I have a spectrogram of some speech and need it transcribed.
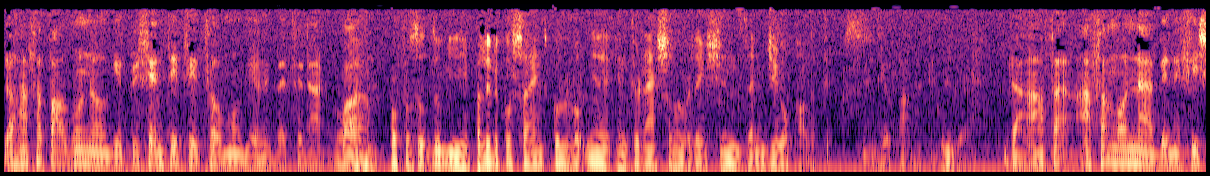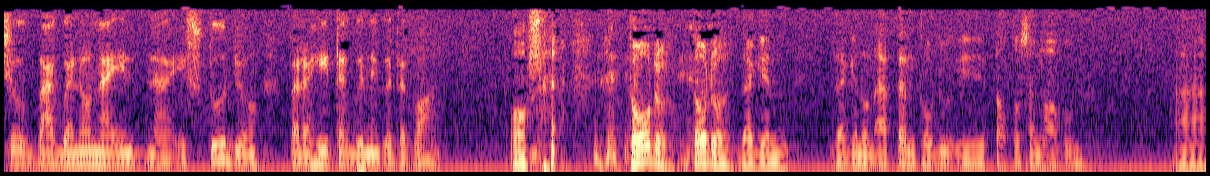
Lo hafa pago no gi presente ti tomo gi Universidad. Wow. Professor Dugi political science ko lo niya international relations and geopolitics. Yeah. Da afa afa mo na beneficio bagweno na in, na studio para hita gwini gutagwan. Oh, todo, todo. Dagin, dagin un atan todo i tatosan lagu. Ah,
